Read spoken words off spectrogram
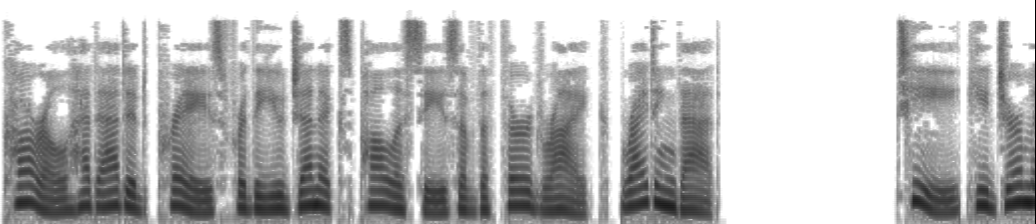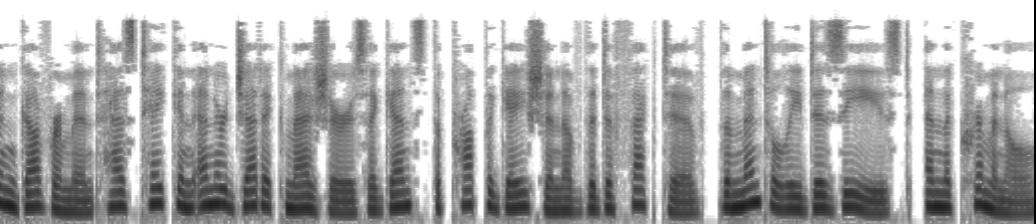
Carrel had added praise for the eugenics policies of the Third Reich, writing that, T he German government has taken energetic measures against the propagation of the defective, the mentally diseased, and the criminal.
